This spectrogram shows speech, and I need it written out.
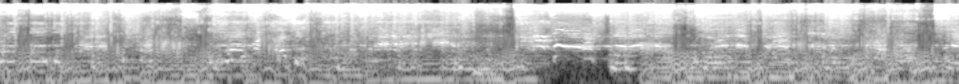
Free I'll take a step.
